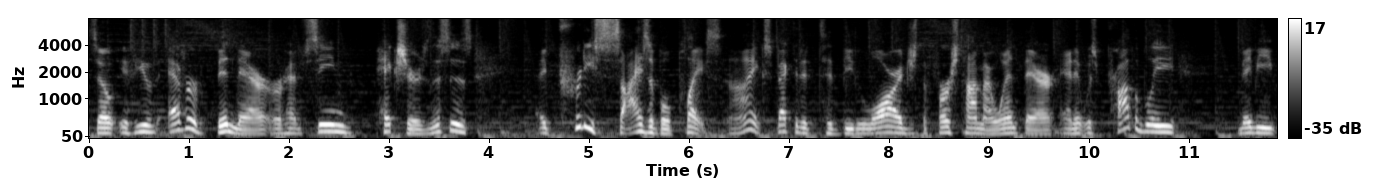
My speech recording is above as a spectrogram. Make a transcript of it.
So if you've ever been there or have seen pictures, this is a pretty sizable place. I expected it to be large the first time I went there, and it was probably maybe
